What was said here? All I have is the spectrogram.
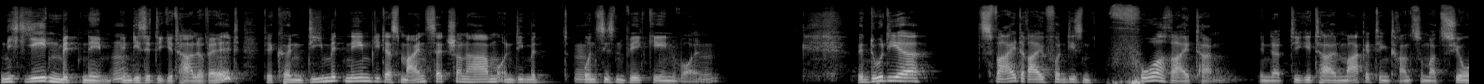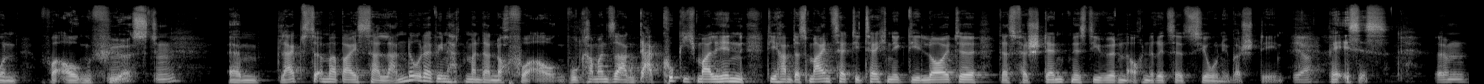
nicht jeden mitnehmen in diese digitale Welt. Wir können die mitnehmen, die das Mindset schon haben und die mit uns diesen Weg gehen wollen. Wenn du dir zwei, drei von diesen Vorreitern in der digitalen Marketing-Transformation vor Augen führst, ähm, bleibst du immer bei Salando oder wen hat man dann noch vor Augen? Wo kann man sagen, da gucke ich mal hin, die haben das Mindset, die Technik, die Leute, das Verständnis, die würden auch eine Rezession überstehen. Ja. Wer ist es? Ähm,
